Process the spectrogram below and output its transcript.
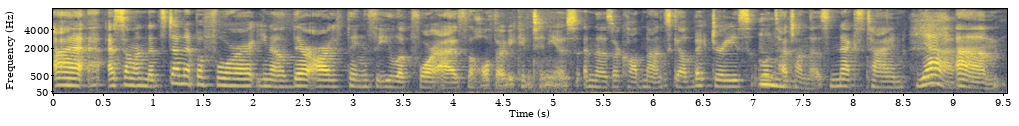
uh, as someone that's done it before, you know, there are things that you look for as the whole 30 continues, and those are called non scale victories. We'll mm. touch on those next time. Yeah. Um,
